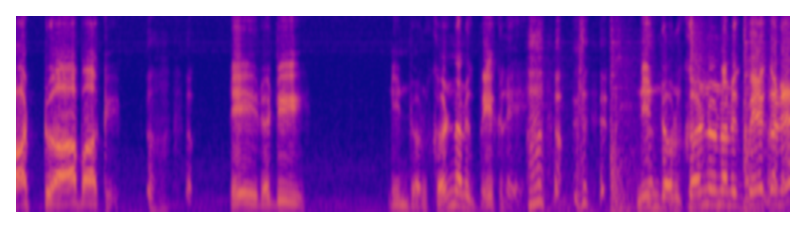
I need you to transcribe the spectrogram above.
ಪಟ್ಟು ಆ ಬಾಕಿ. ಏ ರೆಡ್ಡಿ, ನಿಂದೊಂದು ಕಣ್ಣು ನನಗ್ ಬೇಕಲೇ? ನಿಂದೊಂದು ಕಣ್ಣು ನನಗ್ ಬೇಕಲೇ?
